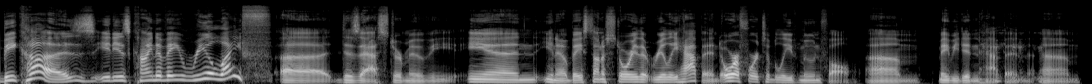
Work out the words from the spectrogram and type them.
because it is kind of a real life uh, disaster movie, and you know, based on a story that really happened, or if we're to believe Moonfall, um, maybe didn't happen. Um,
